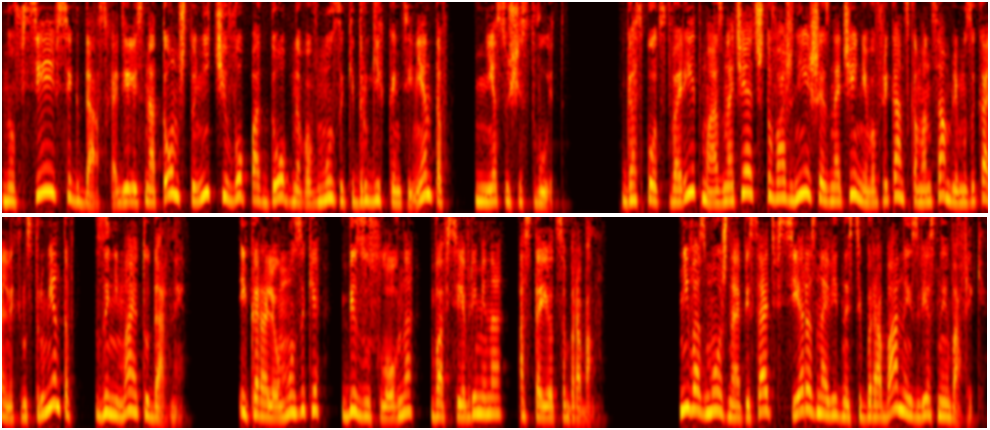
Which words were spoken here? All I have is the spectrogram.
но все и всегда сходились на том, что ничего подобного в музыке других континентов не существует. Господство ритма означает, что важнейшее значение в африканском ансамбле музыкальных инструментов занимают ударные. И королем музыки, безусловно, во все времена остается барабан. Невозможно описать все разновидности барабана, известные в Африке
